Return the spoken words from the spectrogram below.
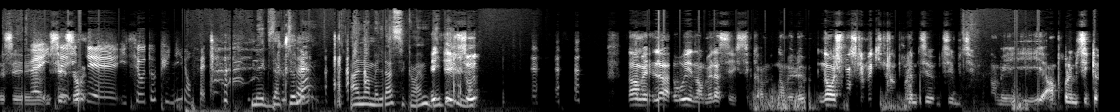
Mais c'est, Bah, il c'est- s'est- c'est il vrai. s'est il s'est auto-puni en fait. Mais exactement. Ah non, mais là, c'est quand même débile. saute. Non mais là, oui, non mais là c'est c'est comme non mais le non je pense que le mec il a un problème non mais il a un problème psycho-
